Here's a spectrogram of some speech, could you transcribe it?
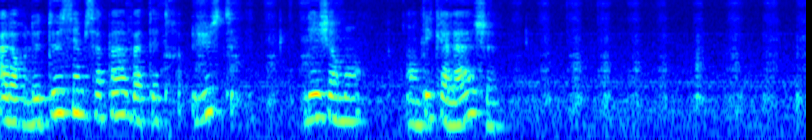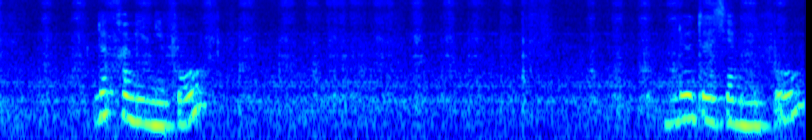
Alors le deuxième sapin va être juste légèrement en décalage. Le premier niveau. Le deuxième niveau.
